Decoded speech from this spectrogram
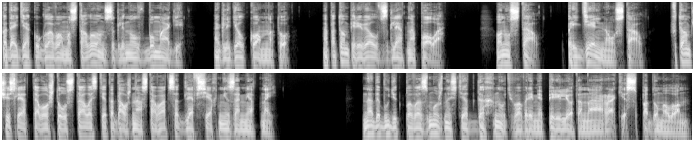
Подойдя к угловому столу, он заглянул в бумаги, оглядел комнату, а потом перевел взгляд на Пола. Он устал, предельно устал, в том числе от того, что усталость эта должна оставаться для всех незаметной. «Надо будет по возможности отдохнуть во время перелета на Аракис», — подумал он.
